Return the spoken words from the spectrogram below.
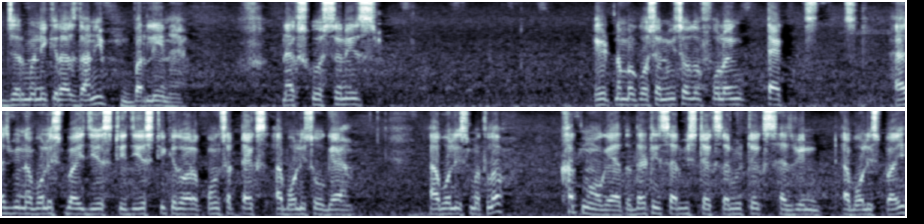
जर्मनी की राजधानी बर्लिन है। Next question is eight number question which of the following tax has been abolish by GST GST के द्वारा कौन सा टैक्स एबॉलिश हो गया? है एबॉलिश मतलब ख़त्म हो गया था that is service tax service tax has been abolish by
